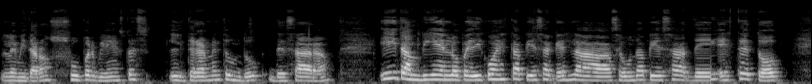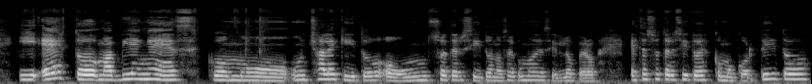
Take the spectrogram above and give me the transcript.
lo imitaron súper bien. Esto es literalmente un dupe de Sara. Y también lo pedí con esta pieza que es la segunda pieza de este top. Y esto más bien es como un chalequito o un suétercito, no sé cómo decirlo, pero este suétercito es como cortito,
